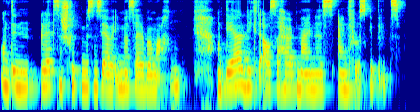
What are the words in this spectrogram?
und den letzten Schritt müssen sie aber immer selber machen. Und der liegt außerhalb meines Einflussgebiets.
